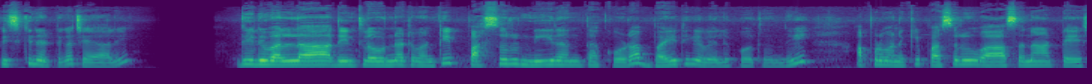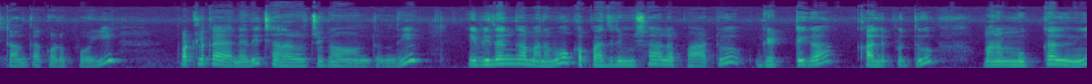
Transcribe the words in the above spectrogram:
పిసికినట్టుగా చేయాలి. దీనివల్ల దీంట్లో ఉన్నటువంటి పసురు నీరంతా కూడా బయటికి వెళ్ళిపోతుంది. అప్పుడు మనకి పసురు వాసన టేస్ట్ అంతా కూడా పోయి పొట్లకాయ అనేది చాలా రుచిగా ఉంటుంది. ఈ విధంగా మనము ఒక పది నిమిషాల పాటు గట్టిగా కలుపుతూ మనం ముక్కల్ని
